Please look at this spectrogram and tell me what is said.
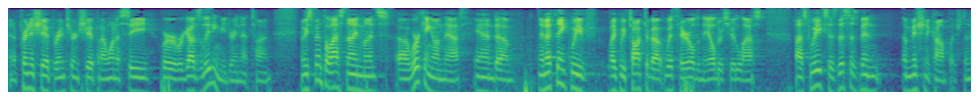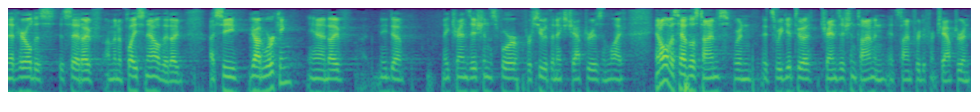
an apprenticeship or internship, and I want to see where, where God's leading me during that time. And we spent the last nine months uh, working on that, and um, and I think we've, like we've talked about with Harold and the elders here the last last weeks, is this has been a mission accomplished, and that Harold has, has said, I've, I'm in a place now that I I see God working, and I've I need to make transitions for, for see what the next chapter is in life. And all of us have those times when it's we get to a transition time and it's time for a different chapter. And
